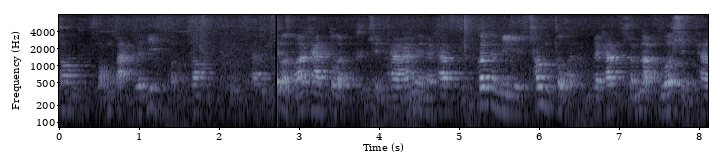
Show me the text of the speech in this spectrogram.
ช่องสองฝั่งเลยที่สองช่องครับถ้าเกิดว่าการตรวจสินค้าเนี่ยนะครับ ก็จะมีช่องตรวจนะครับสำหรับรถสินค้า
